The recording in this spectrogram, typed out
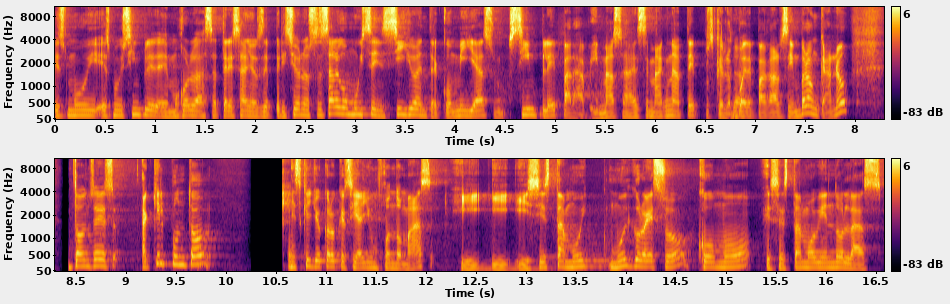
es muy, es muy simple, a lo mejor hasta tres años de prisión. O sea, es algo muy sencillo, entre comillas, simple para, y más a ese magnate, pues que lo puede pagar sin bronca, ¿no? Entonces, aquí el punto es que yo creo que sí hay un fondo más y, y, sí está muy, muy grueso cómo se están moviendo las,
